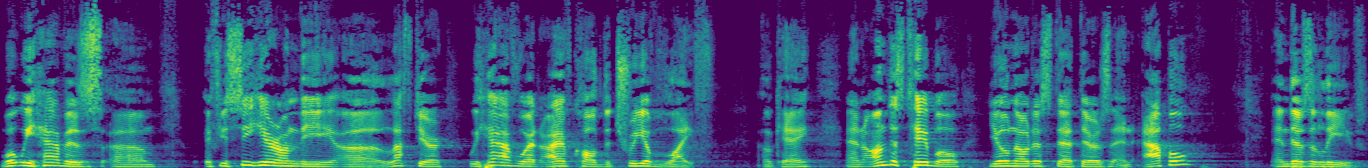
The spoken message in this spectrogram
what we have is, um, if you see here on the uh, left here, we have what I have called the tree of life. Okay? And on this table, you'll notice that there's an apple and there's a leaf.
